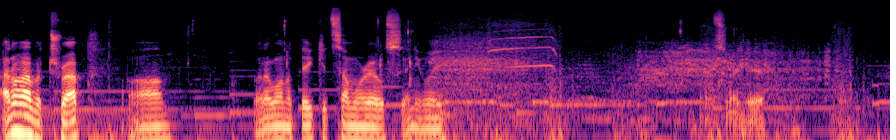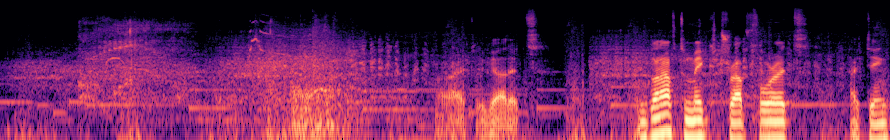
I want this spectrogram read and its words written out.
I don't have a trap, um, but I want to take it somewhere else anyway. That's right there. Alright, we got it. I'm gonna have to make a trap for it, I think.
